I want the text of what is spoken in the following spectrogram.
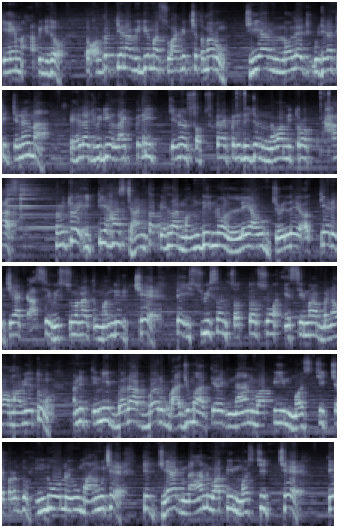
કેમ આપી દીધો? તો અગત્યના વિડીયોમાં સ્વાગત છે તમારું જીઆર નોલેજ ગુજરાતી ચેનલમાં. પહેલા જ વીડિયો લાઈક કરી, ચેનલ સબસ્ક્રાઇબ કરી દેજો. નવા મિત્રો ખાસ તો મિત્રો, ઇતિહાસ જાણતા પહેલા મંદિરનો લેઆઉટ જોઈ લે અત્યારે જ્યાં કાશી વિશ્વનાથ મંદિર છે, તે ઈસવીસન સત્તરસો એસીમાં બનાવવામાં આવ્યું હતું. અને તેની બરાબર બાજુમાં અત્યારે જ્ઞાનવાપી મસ્જિદ છે. પરંતુ હિન્દુઓનું એવું માનવું છે કે જ્યાં જ્ઞાનવાપી મસ્જિદ છે, તે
